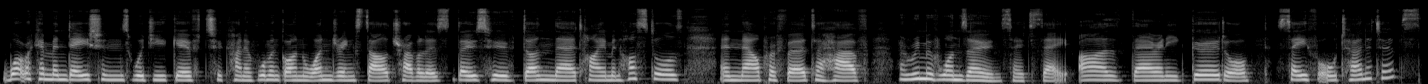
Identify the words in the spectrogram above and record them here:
what recommendations would you give to kind of woman gone wandering style travelers, those who've done their time in hostels and now prefer to have a room of one's own, so to say? Are there any good or safe alternatives?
